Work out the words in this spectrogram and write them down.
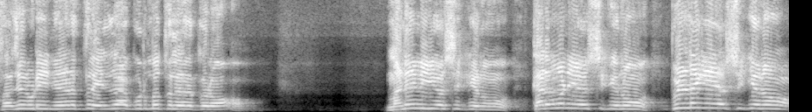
ஃபஜருடைய நேரத்தில் எல்லா குடும்பத்தில் இருக்கிறோம். மனைவி யோசிக்கணும் கணவன் யோசிக்கணும் பிள்ளைங்க யோசிக்கணும்.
